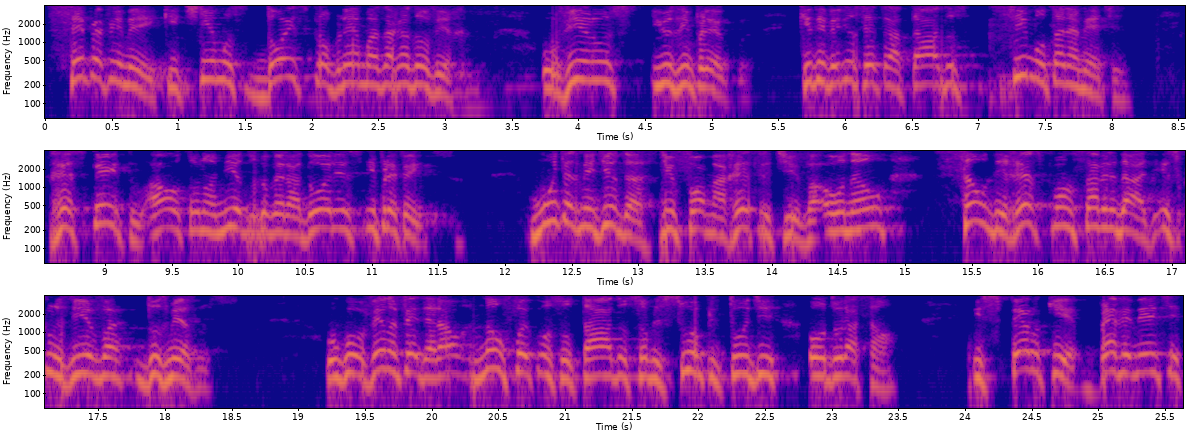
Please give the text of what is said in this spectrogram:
Sempre afirmei que tínhamos dois problemas a resolver: o vírus e o desemprego, que deveriam ser tratados simultaneamente. Respeito à autonomia dos governadores e prefeitos. Muitas medidas, de forma restritiva ou não, são de responsabilidade exclusiva dos mesmos. O governo federal não foi consultado sobre sua amplitude ou duração. Espero que, brevemente,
